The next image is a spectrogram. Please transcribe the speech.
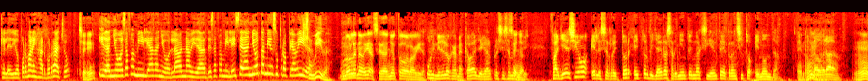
que le dio por manejar borracho Sí. y dañó esa familia, dañó la Navidad de esa familia y se dañó también su propia vida. Su vida, no la Navidad, se dañó toda la vida. Uy, mire lo que me acaba de llegar precisamente. Señor. Falleció el rector Héctor Villagra Sarmiento en un accidente de tránsito en Honda, En La Honda. Dorada. Mm,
